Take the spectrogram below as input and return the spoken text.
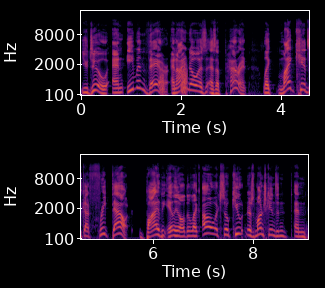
You do, and even there, and I know as as a parent, like my kids got freaked out by the alien. They're like, "Oh, it's so cute!" And there's Munchkins and and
